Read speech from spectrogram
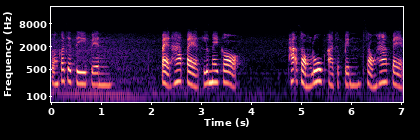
ตองก็จะตีเป็นแปดห้าแปดหรือไม่ก็ พระสองรูปอาจจะเป็นสองห้าแปด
